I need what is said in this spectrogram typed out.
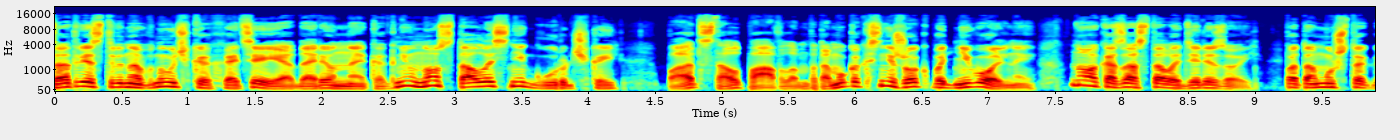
Соответственно, внучка, хотя и одаренная к огню, но стала Снегурочкой. Пад стал Павлом, потому как Снежок подневольный, но Коза стала Дерезой. Потому что,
